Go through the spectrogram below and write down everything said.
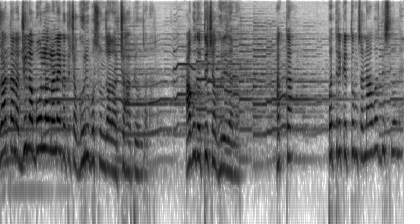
जाताना जिला बोलवलं नाही का तिच्या घरी बसून जाणार चहा पिऊन जाणार. अगोदर तिच्या घरी जाणार. हक्का? पत्रिकेत तुमचं नावच दिसलं नाही.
